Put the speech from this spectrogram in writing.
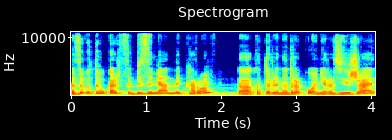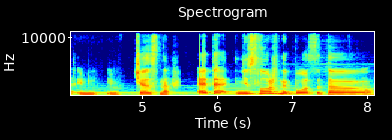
Зовут его, кажется, Безымянный Король, который на драконе разъезжает, и, и честно, это несложный босс, это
